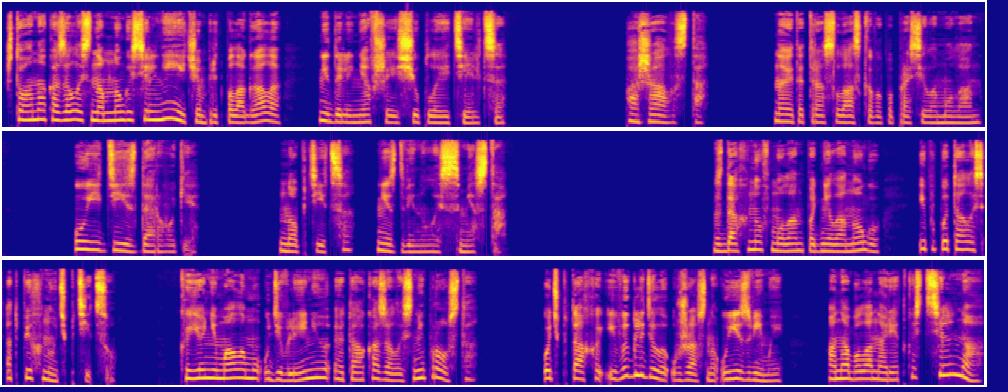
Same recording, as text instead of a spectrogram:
что она казалась намного сильнее, чем предполагала недолинявшее щуплое тельце. «Пожалуйста», — на этот раз ласково попросила Мулан, — «уйди с дороги». Но птица не сдвинулась с места. Вздохнув, Мулан подняла ногу и попыталась отпихнуть птицу. К ее немалому удивлению это оказалось непросто. Хоть птаха и выглядела ужасно уязвимой, она была на редкость сильна.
